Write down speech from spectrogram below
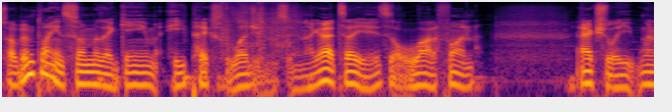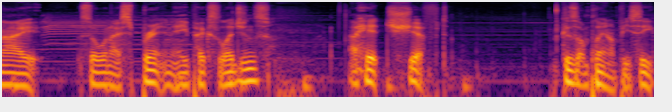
So I've been playing some of that game Apex Legends, and I gotta tell you, it's a lot of fun. Actually, when I so when I sprint in Apex Legends, I hit shift because I'm playing on PC.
